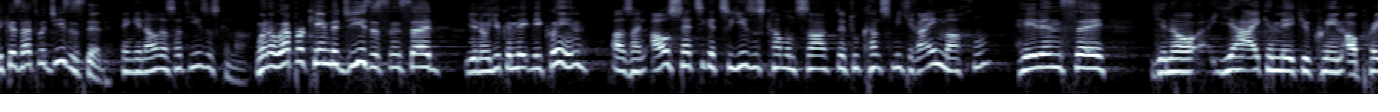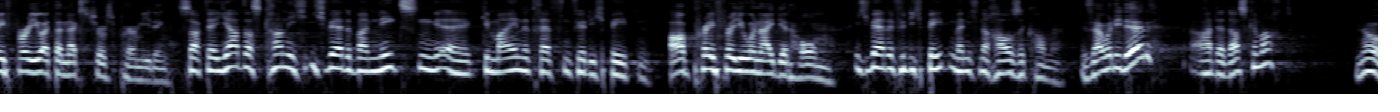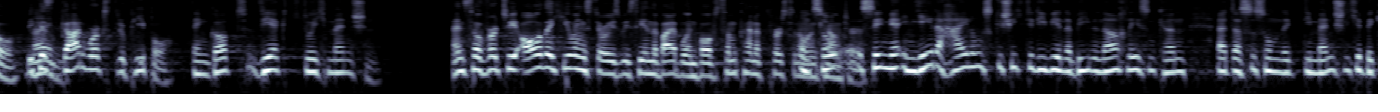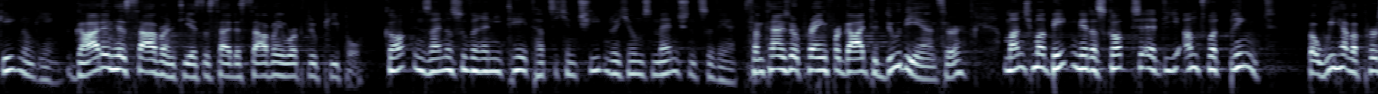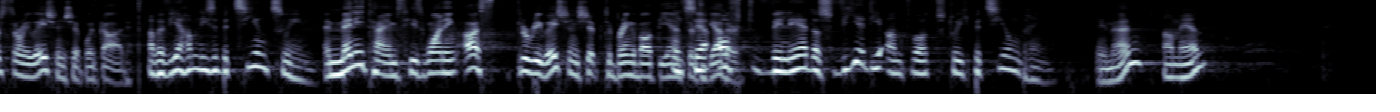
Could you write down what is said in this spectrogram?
Because that's what Jesus did. Denn genau das hat Jesus gemacht. When a leper came to Jesus and said, You know, you can make me clean, Als ein Aussätziger zu Jesus kam und sagte, du kannst mich reinmachen, he didn't say, You know, yeah, I can make you clean. I'll pray for you at the next church prayer meeting. sagte er, ja, das kann ich. Ich werde beim nächsten äh, Gemeindetreffen für dich beten. I'll pray for you when I get home. Ich werde für dich beten, wenn ich nach Hause komme. Is that what he did? Hat er das gemacht? No, because Nein. God works through people. Denn Gott wirkt durch Menschen. And so, virtually all the healing stories we see in the Bible involve some kind of personal Und so encounter. sehen wir in jeder Heilungsgeschichte, die wir in der Bibel nachlesen können, äh, dass es um die, die menschliche Begegnung ging. God, in His sovereignty, has decided to sovereignly work through people. Gott in seiner Souveränität hat sich entschieden, durch uns Menschen zu wirken. Sometimes we're praying for God to do the answer, Manchmal beten wir, dass Gott äh, die Antwort bringt, but we have a personal relationship with God. aber wir haben diese Beziehung zu ihm. And many times He's wanting us through relationship to bring about the Und answer sehr together. oft will er, dass wir die Antwort durch Beziehung bringen. Amen? Amen.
